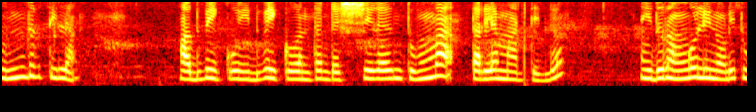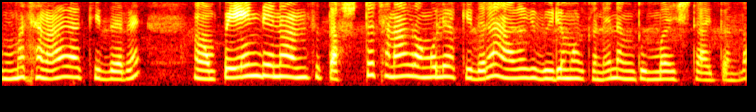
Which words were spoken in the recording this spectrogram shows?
ಕುಂದಿರ್ತಿಲ್ಲ. ಅದು ಬೇಕು, ಇದು ಬೇಕು ಅಂತ ರಶ್ ಇರೋದನ್ನ ತುಂಬ ತರಲೆ ಮಾಡ್ತಿದ್ಲು. ಇದು ರಂಗೋಲಿ ನೋಡಿ ತುಂಬ ಚೆನ್ನಾಗಿ ಹಾಕಿದ್ದಾರೆ. ಪೇಂಟ್ ಏನೋ ಅನಿಸುತ್ತೆ. ಅಷ್ಟು ಚೆನ್ನಾಗಿ ರಂಗೋಲಿ ಹಾಕಿದ್ದಾರೆ. ಹಾಗಾಗಿ ವೀಡಿಯೋ ಮಾಡ್ಕೊಂಡೆ. ನಂಗೆ ತುಂಬ ಇಷ್ಟ ಆಯಿತು ಅಂತ.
